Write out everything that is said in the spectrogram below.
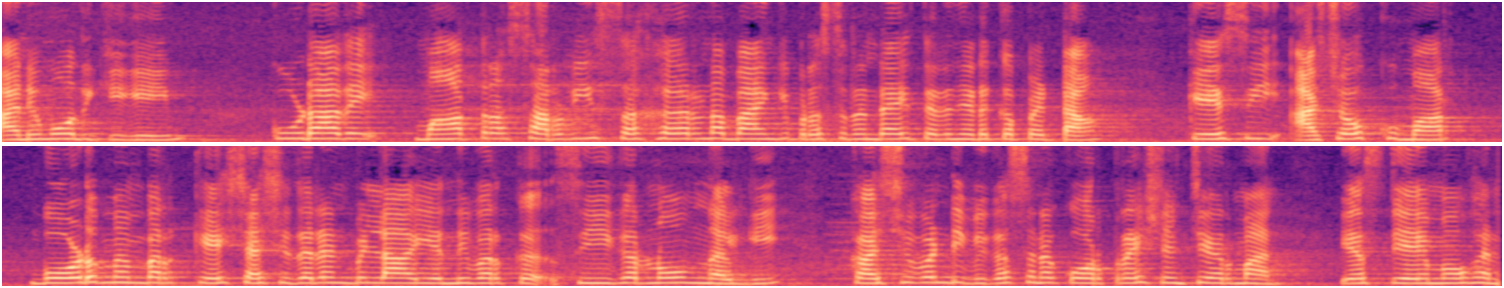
അനുമോദിക്കുകയും കൂടാതെ മാത്ര സർവീസ് സഹകരണ ബാങ്ക് പ്രസിഡന്റായി തിരഞ്ഞെടുക്കപ്പെട്ട K C Ashok Kumar board member K Sasidharan Pillai എന്നിവർക്ക് സ്വീകരണവും നൽകി കശുവണ്ടി വികസന കോർപ്പറേഷൻ ചെയർമാൻ എസ് ജയമോഹൻ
